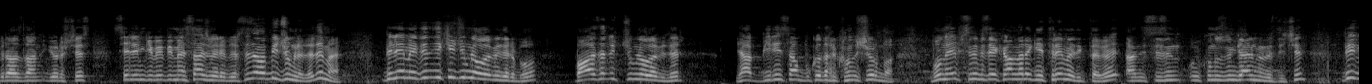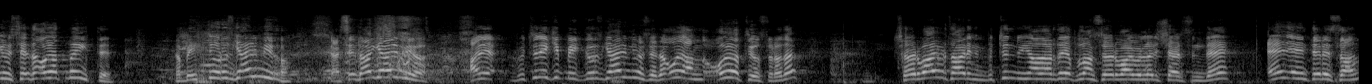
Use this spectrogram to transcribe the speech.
birazdan görüşeceğiz. Selim gibi bir mesaj verebilirsiniz ama bir cümlede değil mi? Bilemediğiniz iki cümle olabilir bu. Bazen üç cümle olabilir. Ya bir insan bu kadar konuşur mu? Bunun hepsini biz ekranlara getiremedik tabii. Hani sizin uykunuzun gelmemesi için. Bir gün Seda oyatmaya gitti. Ya bekliyoruz gelmiyor. Ya Seda gelmiyor. Hani bütün ekip bekliyoruz gelmiyor Seda. Oy, an- oy atıyor sırada. Survivor tarihinin bütün dünyalarda yapılan Survivor'lar içerisinde en enteresan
